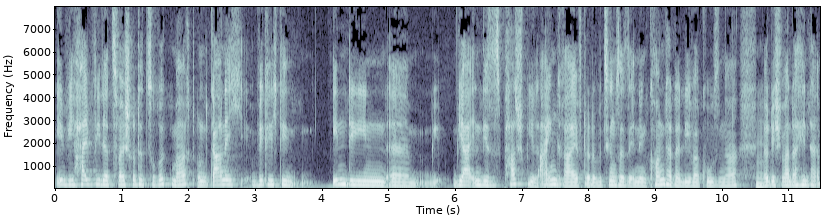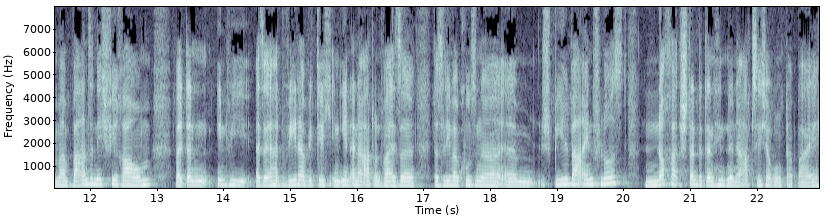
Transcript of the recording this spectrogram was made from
irgendwie halb wieder zwei Schritte zurück macht und gar nicht wirklich den in den ähm, ja in dieses Passspiel eingreift oder beziehungsweise in den Konter der Leverkusener. Hm. Dadurch war dahinter immer wahnsinnig viel Raum, weil dann irgendwie, also er hat weder wirklich in irgendeiner Art und Weise das Leverkusener ähm, Spiel beeinflusst, noch stand er dann hinten in der Absicherung dabei.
